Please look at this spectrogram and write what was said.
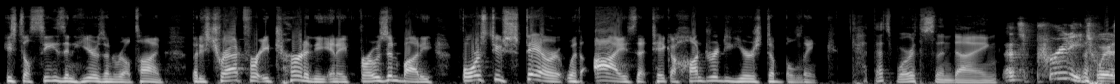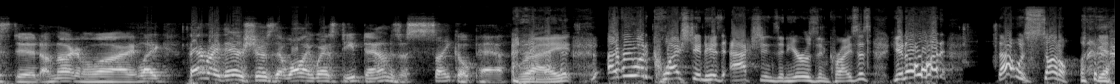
He still sees and hears in real time, but he's trapped for eternity in a frozen body, forced to stare with eyes that take a hundred years to blink. God, that's worse than dying. That's pretty twisted. I'm not gonna lie. Like that right there shows that Wally West deep down is a psychopath. Right? Everyone questioned his actions in Heroes in Crisis. You know what? That was subtle. yeah.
